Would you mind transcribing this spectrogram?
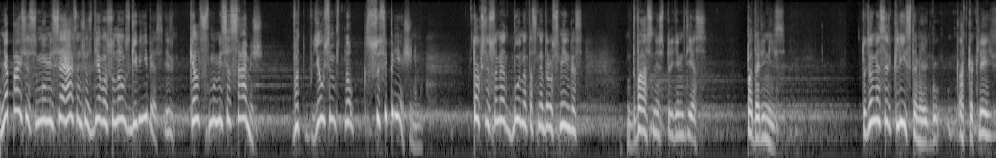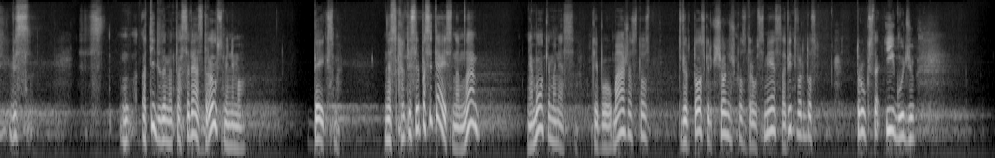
Nepaisys mumise esančios Dievo sunaus gyvybės ir kels mumise samišį. Vat jausim nu, susipriešinimą. Toks visuomet būna tas nedrausmingas dvasinės prigimties padarinys. Todėl mes ir klystame, jeigu atkakliai vis atidedame tą savęs drausminimo veiksmą. Nes kartais ir pasiteisinam, na, nemokė manęs, kai buvau mažas, tos tvirtos krikščioniškos drausmės, savitvardos trūksta įgūdžių.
